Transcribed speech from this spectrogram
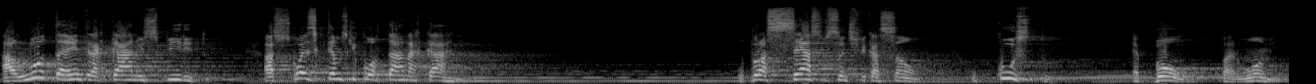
a luta entre a carne e o espírito, as coisas que temos que cortar na carne, o processo de santificação, o custo é bom para o homem.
